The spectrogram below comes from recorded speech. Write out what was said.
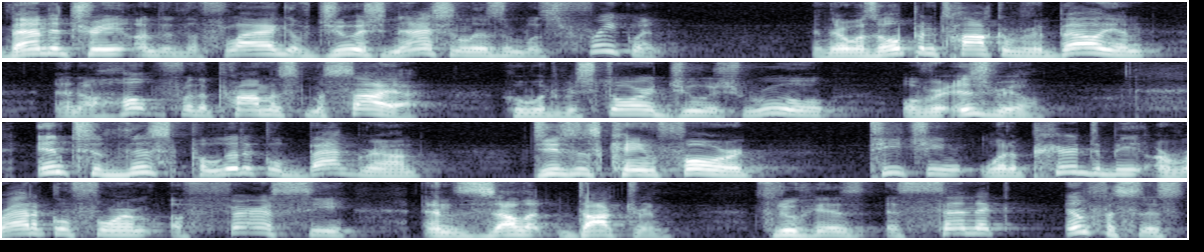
Banditry under the flag of Jewish nationalism was frequent, and there was open talk of rebellion and a hope for the promised Messiah who would restore Jewish rule over Israel. Into this political background, Jesus came forward teaching what appeared to be a radical form of Pharisee and zealot doctrine through his Essenic emphasis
